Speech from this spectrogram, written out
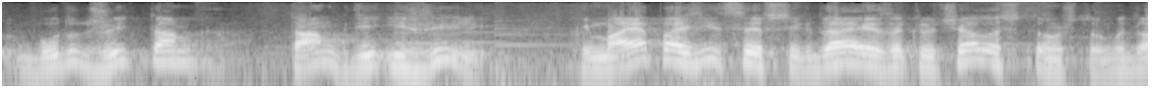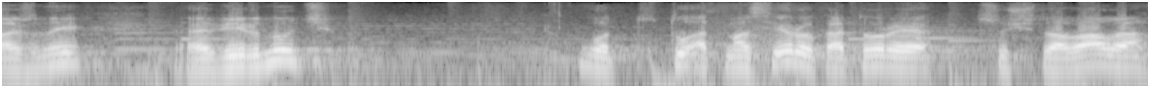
будут жить там, там, где и жили. И моя позиция всегда и заключалась в том, что мы должны э, вернуть вот ту атмосферу, которая существовала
